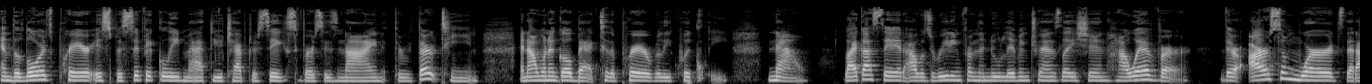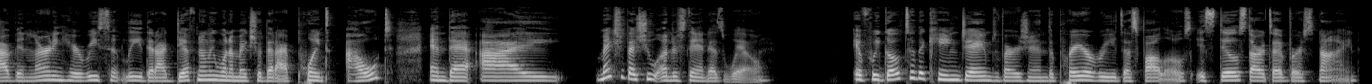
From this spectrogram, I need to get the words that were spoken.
And the Lord's Prayer is specifically Matthew chapter 6, verses 9 through 13. And I want to go back to the prayer really quickly. Now, like I said, I was reading from the New Living Translation. However, there are some words that I've been learning here recently that I definitely want to make sure that I point out and that I make sure that you understand as well. If we go to the King James Version, the prayer reads as follows. It still starts at verse 9.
